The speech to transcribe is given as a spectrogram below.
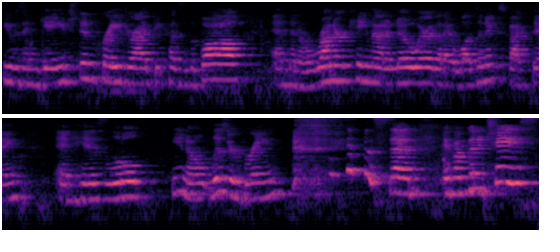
He was engaged in prey drive because of the ball, and then a runner came out of nowhere that I wasn't expecting, and his little, you know, lizard brain said, "If I'm gonna chase,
